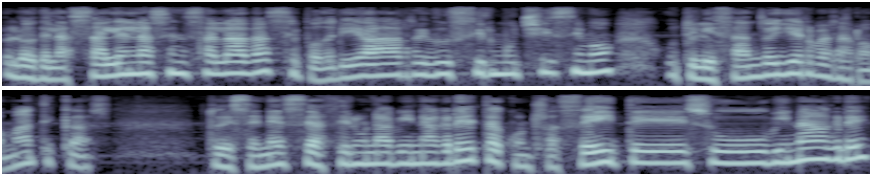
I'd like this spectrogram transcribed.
lo de la sal en las ensaladas se podría reducir muchísimo utilizando hierbas aromáticas. Entonces, en ese hacer una vinagreta con su aceite, su vinagre,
